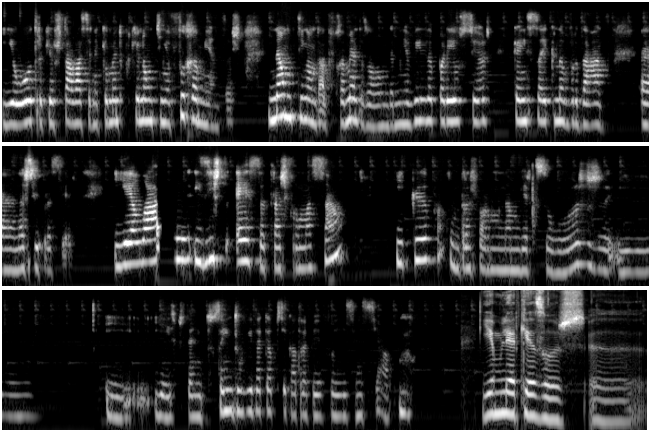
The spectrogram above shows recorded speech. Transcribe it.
e a outra que eu estava a ser naquele momento porque eu não tinha ferramentas, não me tinham dado ferramentas ao longo da minha vida para eu ser quem sei que na verdade uh, nasci para ser. E é lá que existe essa transformação e que pronto, me transformo na mulher que sou hoje e e, e é isso, portanto, sem dúvida que a psicoterapia foi essencial. E a mulher que és hoje, uh,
